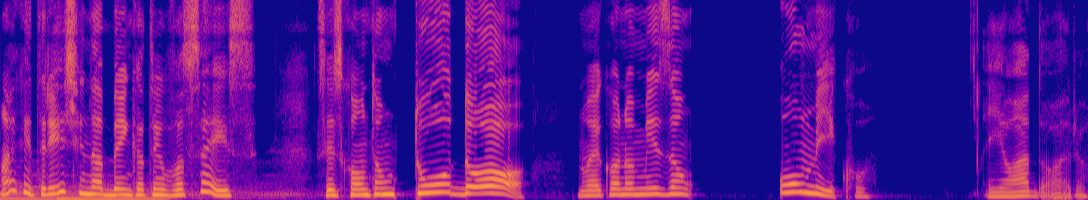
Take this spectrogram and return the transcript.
Ai, que triste, ainda bem que eu tenho vocês. Vocês contam tudo! Não economizam um mico. E eu adoro.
